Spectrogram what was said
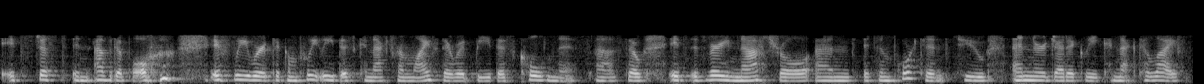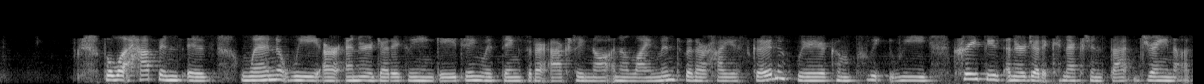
it's just inevitable. if we were to completely disconnect from life, there would be this coldness. Uh, so it's, it's very natural and it's important to energetically connect to life. But what happens is when we are energetically engaging with things that are actually not in alignment with our highest good, we complete, we create these energetic connections that drain us.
